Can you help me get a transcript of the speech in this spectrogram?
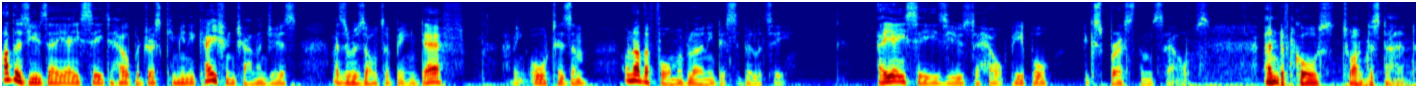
Others use AAC to help address communication challenges as a result of being deaf, having autism, or another form of learning disability. AAC is used to help people express themselves and, of course, to understand.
